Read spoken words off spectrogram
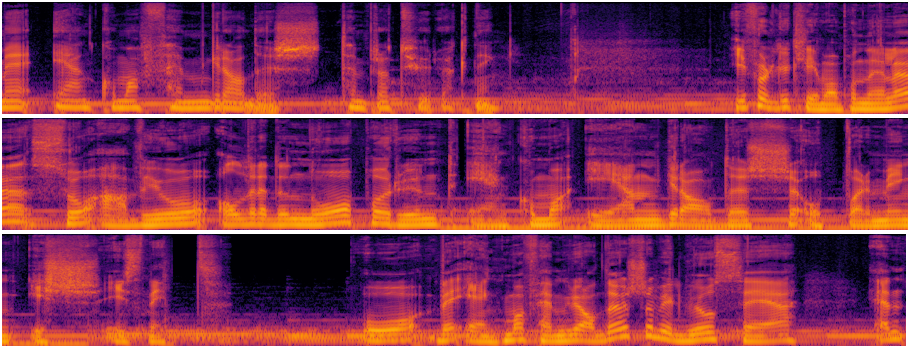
med 1,5 graders temperaturøkning? Ifølge klimapanelet så er vi jo allerede nå på rundt 1,1 graders oppvarming ish i snitt. Og ved 1,5 grader så vil vi jo se en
